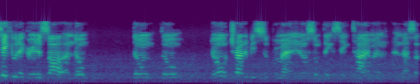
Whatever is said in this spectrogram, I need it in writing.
take it with a grain of salt and don't don't don't don't try to be Superman. You know, some things take time, and, and that's a,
